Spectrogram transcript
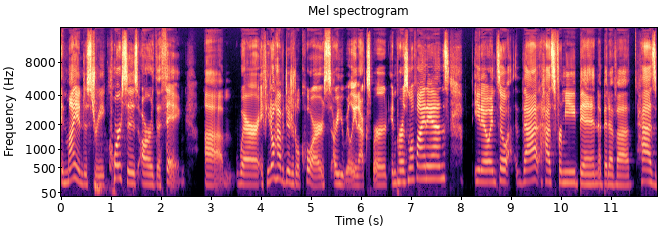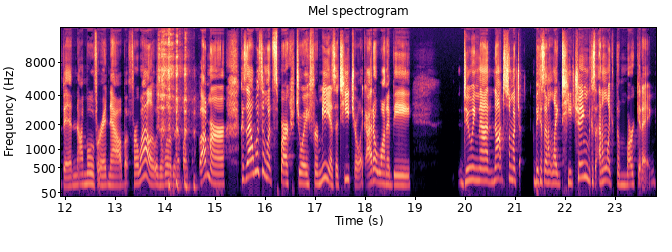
in my industry, courses are the thing. Um, where if you don't have a digital course, are you really an expert in personal finance? you know and so that has for me been a bit of a has been i'm over it now but for a while it was a little bit of like a bummer because that wasn't what sparked joy for me as a teacher like i don't want to be doing that not so much because i don't like teaching because i don't like the marketing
